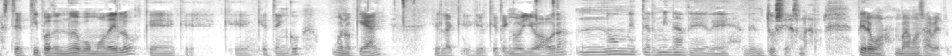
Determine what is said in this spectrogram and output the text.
este tipo de nuevo modelo que, que, que tengo, bueno, que hay, que la que, el que tengo yo ahora, no me termina de, de, entusiasmar. Pero bueno, vamos a ver.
